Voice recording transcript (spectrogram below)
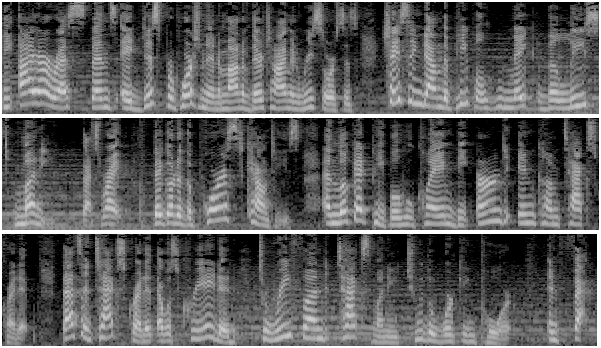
the IRS spends a disproportionate amount of their time and resources chasing down the people who make the least money. That's right. They go to the poorest counties and look at people who claim the Earned Income Tax Credit. That's a tax credit that was created to refund tax money to the working poor. In fact,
